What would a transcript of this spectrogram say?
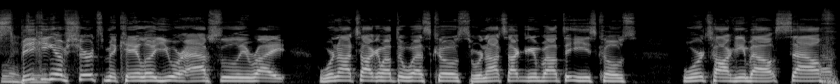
Lindsay. Speaking of shirts, Michaela, you are absolutely right. We're not talking about the West Coast. We're not talking about the East Coast. We're talking about Southwest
